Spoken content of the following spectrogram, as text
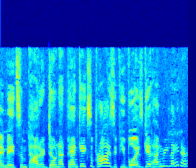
I made some powdered donut pancake surprise if you boys get hungry later.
